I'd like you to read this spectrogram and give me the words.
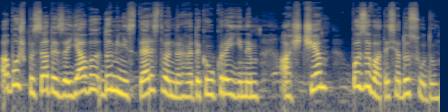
або ж писати заяви до Міністерства енергетики України, а ще позиватися до суду.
